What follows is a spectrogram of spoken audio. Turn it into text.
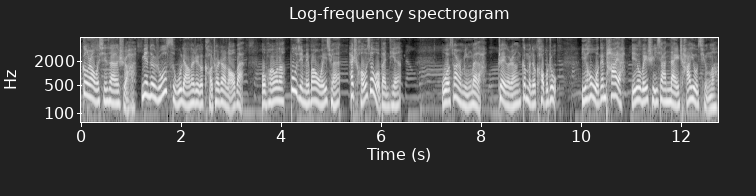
更让我心塞的是啊，面对如此无良的这个烤串店老板，我朋友呢不仅没帮我维权，还嘲笑我半天。我算是明白了，这个人根本就靠不住，以后我跟他呀也就维持一下奶茶友情了。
